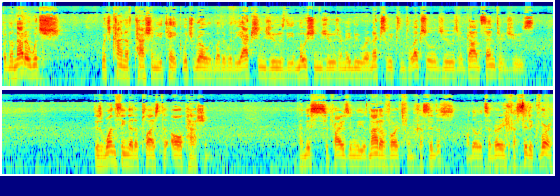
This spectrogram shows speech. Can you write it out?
But no matter which which kind of passion you take, which road, whether we're the action Jews, the emotion Jews, or maybe we're next week's intellectual Jews or God centered Jews, there's one thing that applies to all passion. And this surprisingly is not a vart from Chassidus, although it's a very Chassidic vart.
